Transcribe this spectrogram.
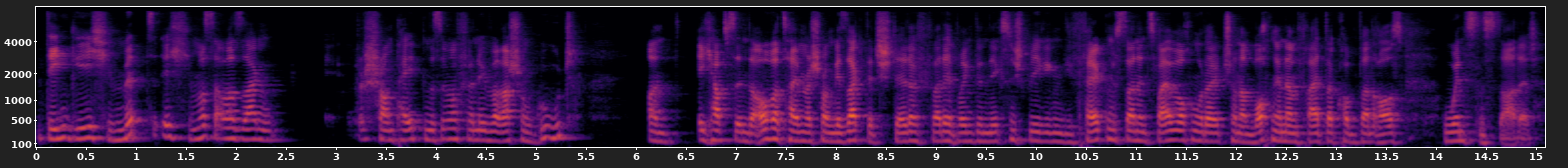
Den gehe ich mit. Ich muss aber sagen, Sean Payton ist immer für eine Überraschung gut. Und ich habe es in der Overtime schon gesagt, jetzt stellt euch vor, der bringt im nächsten Spiel gegen die Falcons dann in zwei Wochen oder jetzt schon am Wochenende am Freitag kommt dann raus, Winston startet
